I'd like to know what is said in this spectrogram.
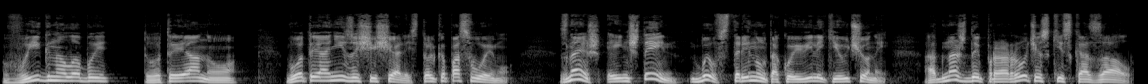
Выгнала бы, то-то и оно. Вот и они защищались, только по-своему. Знаешь, Эйнштейн был в старину такой великий ученый. Однажды пророчески сказал,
